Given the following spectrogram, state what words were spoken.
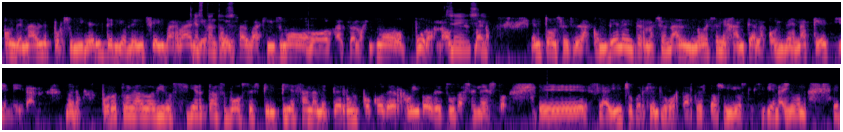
condenable por su nivel de violencia y barbarie, el salvajismo, el salvajismo puro, ¿no? bueno, entonces, la condena internacional no es semejante a la condena que tiene Irán. Bueno, por otro lado, ha habido ciertas voces que empiezan a meter un poco de ruido, de dudas en esto. Eh, se ha dicho, por ejemplo, por parte de Estados Unidos que si bien hay un eh,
